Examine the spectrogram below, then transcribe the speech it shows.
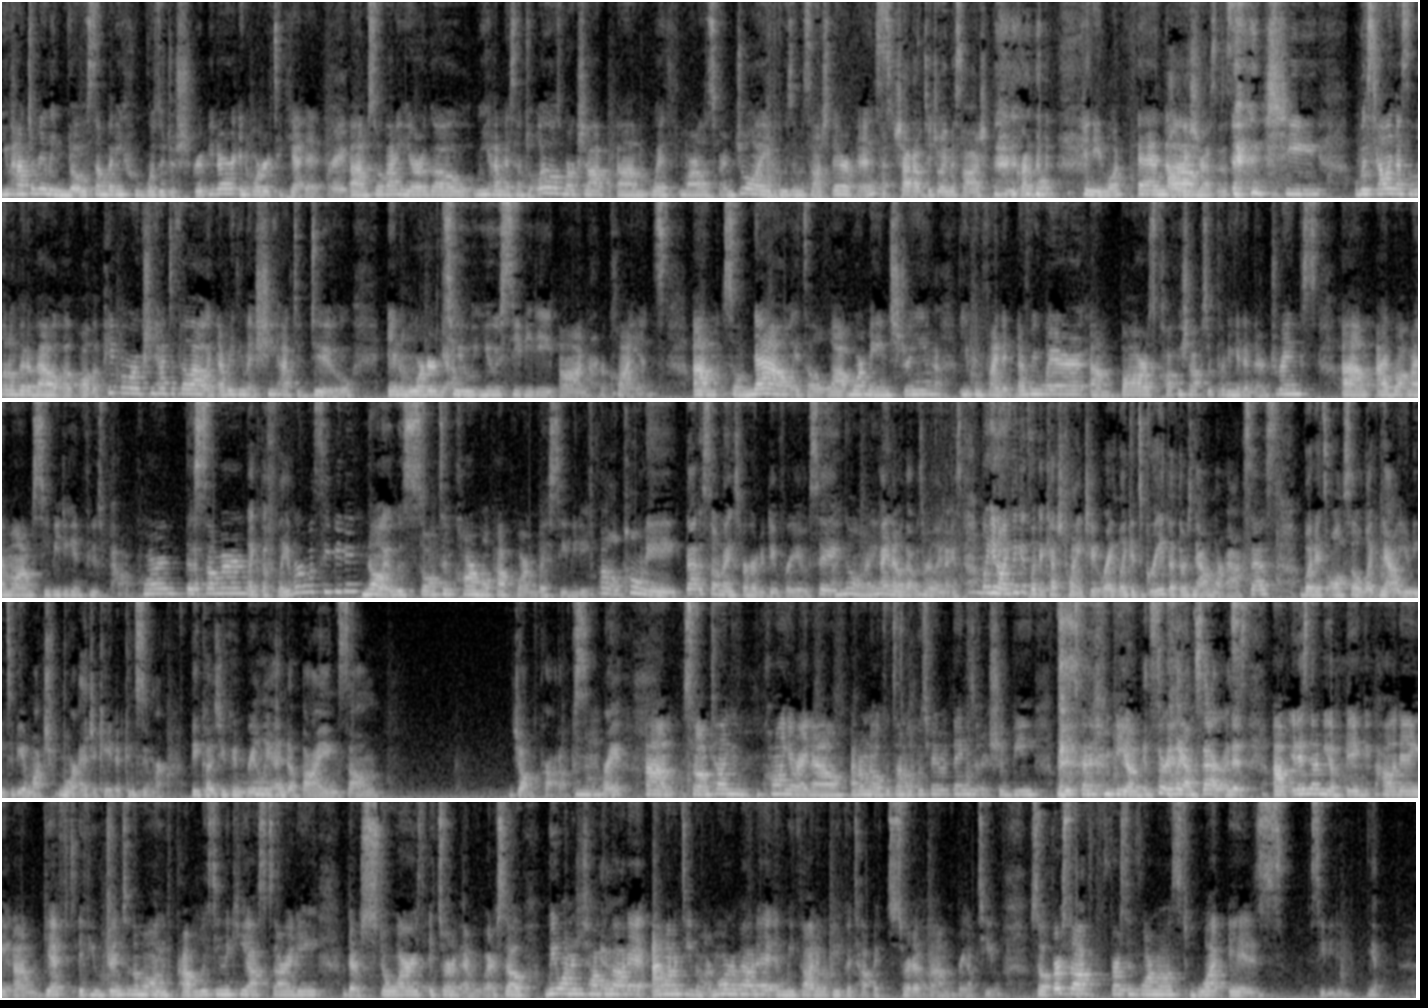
You had to really know somebody who was a distributor in order to get it. Right. Um, so about a year ago, we had an essential oils workshop um, with Marla's friend Joy, who's a massage therapist. Shout out to Joy Massage, incredible. if you need one. And holiday um, stresses. she was telling us a little bit about of all the paperwork she had to fill out and everything that she had to do in mm, order yeah. to use CBD on her clients. Um, so now it's a lot more mainstream. Yeah. You can find it everywhere. Um, bars, coffee shops are putting it in their drinks. Um, I bought my mom CBD infused popcorn this summer. Like the flavor was CBD? No, it was salted caramel popcorn with CBD. Oh, pony. That is so nice for her to do for you. See? I know, right? I know, that was really nice. But you know, I think it's like a catch 22, right? Like it's great that there's now more access, but it's also like now you need to be a much more educated consumer because you can really mm-hmm. end up buying some junk products, mm-hmm. right? Um, so I'm telling you, I'm calling it right now. I don't know if it's on Oprah's favorite things, or it should be, but it's gonna be a. it's certainly on Sarah's. It is. Um, it is gonna be a big holiday um, gift. If you've been to the mall, mm-hmm. you've probably seen the kiosks already. There's stores. It's sort of everywhere. So we wanted to talk yeah. about it. I wanted to even learn more about it, and we thought it would be a good topic to sort of um, bring up to you. So first off, yeah. first and foremost, what is CBD? Yeah.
